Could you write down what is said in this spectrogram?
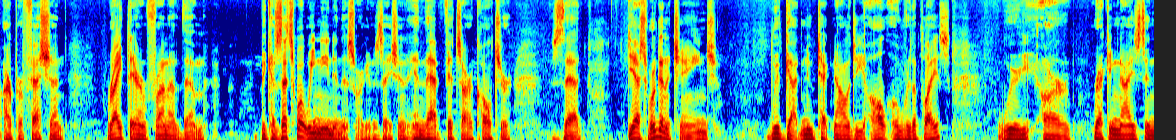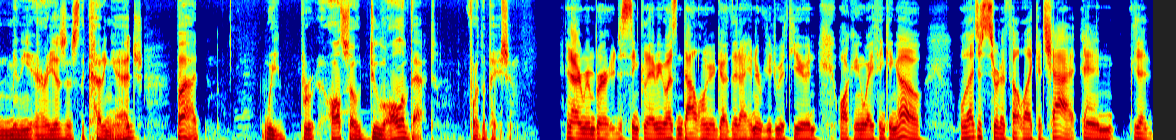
our profession right there in front of them. Because that's what we need in this organization and that fits our culture is that yes we're going to change. We've got new technology all over the place. We are recognized in many areas as the cutting edge, but we also do all of that for the patient. And I remember distinctly, I mean, it wasn't that long ago that I interviewed with you and walking away thinking, oh, well, that just sort of felt like a chat. And that,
